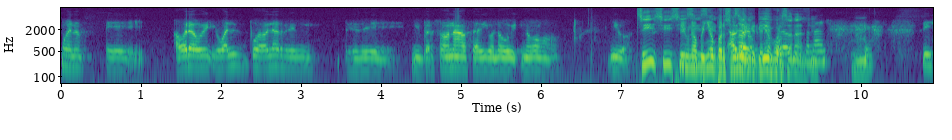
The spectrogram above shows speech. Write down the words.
Bueno, eh, ahora igual puedo hablar de, mi persona, o sea, digo, no, no digo. Sí, sí, sí, una opinión personal que tiene personal. Sí,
